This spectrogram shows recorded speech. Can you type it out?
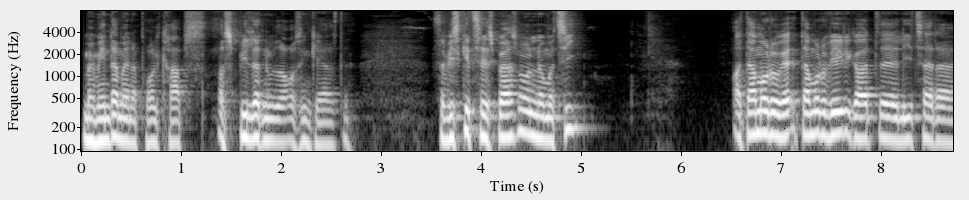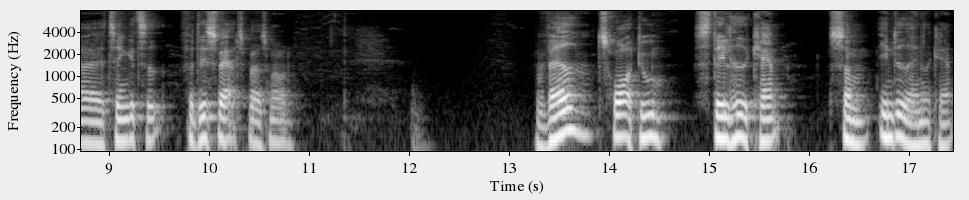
medmindre man er Paul Krabs og spilder den ud over sin kæreste. Så vi skal til spørgsmål nummer 10. Og der må du, der må du virkelig godt uh, lige tage dig øh, tænketid, for det er svært spørgsmål. Hvad tror du, stilhed kan, som intet andet kan?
